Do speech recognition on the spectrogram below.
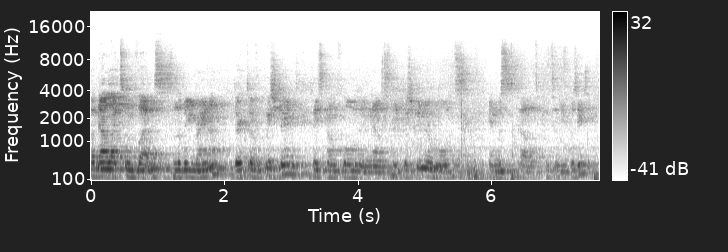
I'd now like to invite Mrs. Libby Rayner, Director of Equestrian, please come forward and announce the Equestrian Awards and Mrs. Carl to continue presenting.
